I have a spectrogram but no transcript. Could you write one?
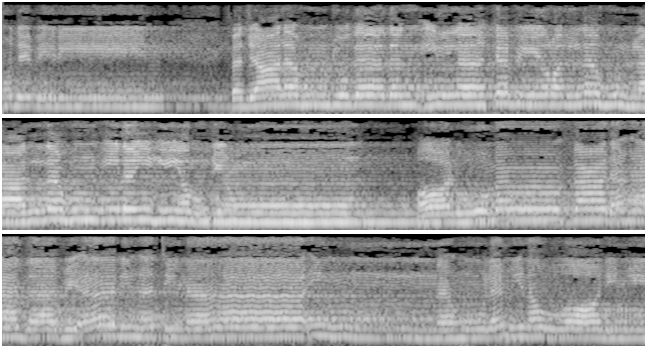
مدبرين فجعلهم جذاذا إلا كبيرا لهم لعلهم إليه يرجعون قالوا من فعل هذا بآلهتنا إنه لمن الظالمين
